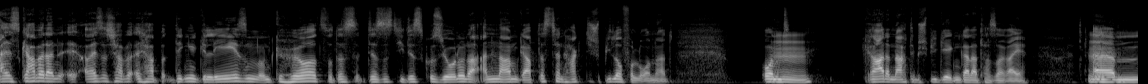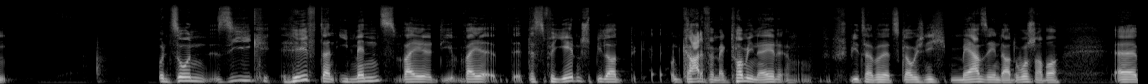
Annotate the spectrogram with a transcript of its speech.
Ah, es gab ja dann, du, ich habe ich hab Dinge gelesen und gehört, so dass, dass es die Diskussion oder Annahmen gab, dass Ten Hag die Spieler verloren hat. Und Mhm. gerade nach dem Spiel gegen Galatasaray. Mhm. Ähm, und so ein Sieg hilft dann immens, weil, die, weil das für jeden Spieler und gerade für McTominay, Spielzeit wird jetzt glaube ich nicht mehr sehen dadurch, aber äh,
